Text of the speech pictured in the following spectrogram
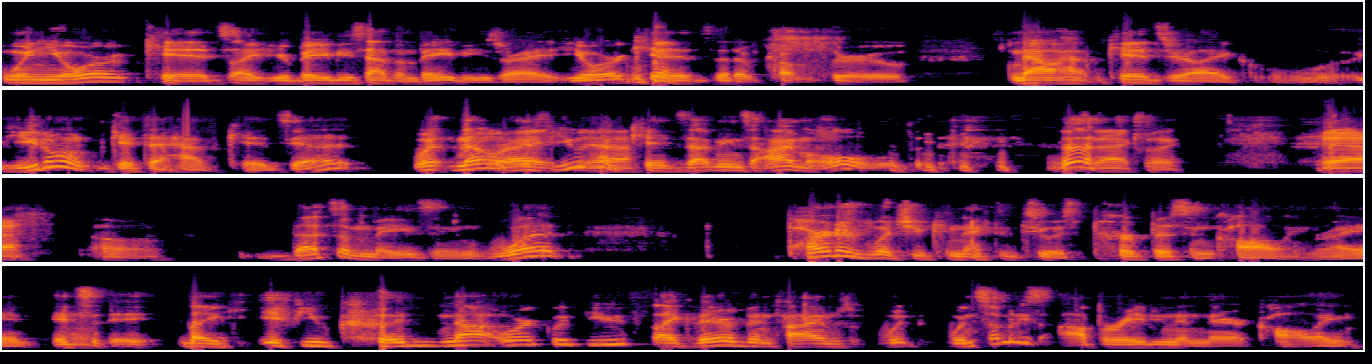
when your kids like your babies having babies right your mm-hmm. kids that have come through now have kids, you're like, you don't get to have kids yet. What? No, right, if you yeah. have kids, that means I'm old. exactly. Yeah. Oh, that's amazing. What part of what you connected to is purpose and calling, right? It's it, like if you could not work with youth, like there have been times when, when somebody's operating in their calling,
